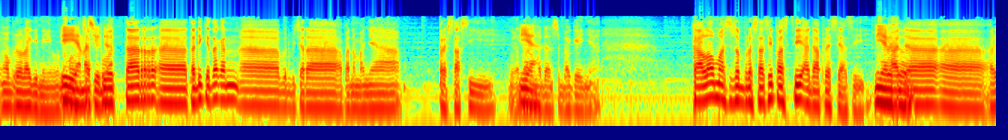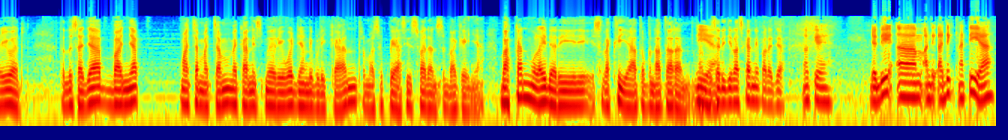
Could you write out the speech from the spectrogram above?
ngobrol lagi nih. Iya, Mas Yuda. Seputar uh, tadi kita kan uh, berbicara apa namanya prestasi Iya. dan sebagainya. Kalau mahasiswa berprestasi pasti ada apresiasi, Iya, betul. ada uh, reward. Tentu saja banyak macam-macam mekanisme reward yang diberikan, termasuk beasiswa dan sebagainya. Bahkan mulai dari seleksi ya atau pendaftaran. Nah, Iya. Bisa dijelaskan nih Pak Reza? Oke. Jadi em, adik-adik nanti ya,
